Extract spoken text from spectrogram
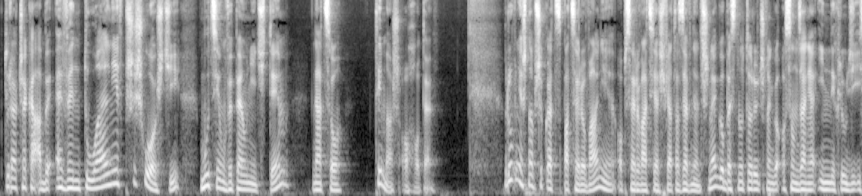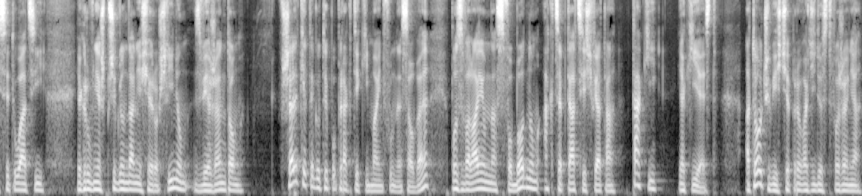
która czeka, aby ewentualnie w przyszłości móc ją wypełnić tym, na co ty masz ochotę. Również na przykład spacerowanie, obserwacja świata zewnętrznego bez notorycznego osądzania innych ludzi i sytuacji, jak również przyglądanie się roślinom, zwierzętom, Wszelkie tego typu praktyki mindfulnessowe pozwalają na swobodną akceptację świata taki, jaki jest. A to oczywiście prowadzi do stworzenia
